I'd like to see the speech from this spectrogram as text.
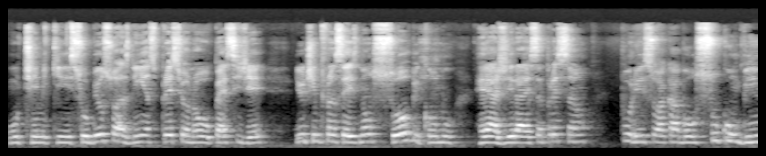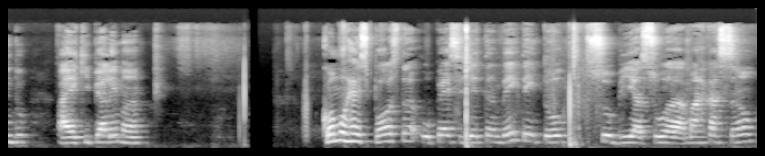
um time que subiu suas linhas, pressionou o PSG e o time francês não soube como reagir a essa pressão, por isso acabou sucumbindo à equipe alemã. Como resposta, o PSG também tentou subir a sua marcação,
